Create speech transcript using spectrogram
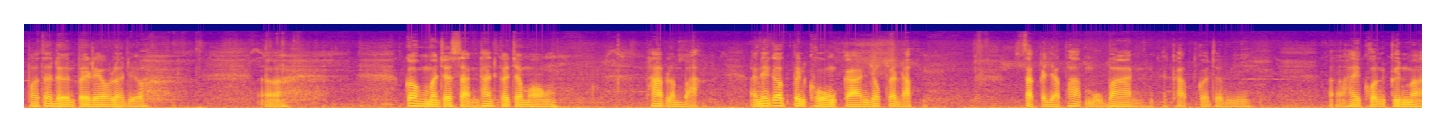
เพราะถ้าเดินไปเร็วแล้วเดี๋ยวเอ่อ กล้องมันจะสั่นท่านก็จะมองภาพลำบาก อันนี้ก็เป็นโครงการยกระดับศักยภาพหมู่บ้านนะครับ ก็จะมีให้คนขึ้นมา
